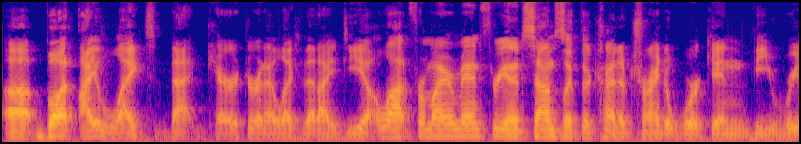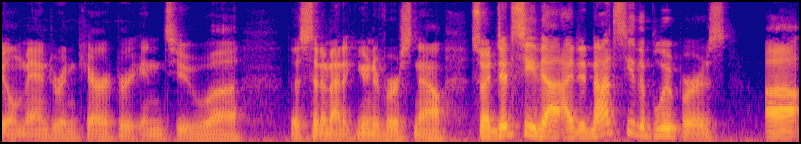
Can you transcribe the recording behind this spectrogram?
uh, but i liked that character and i liked that idea a lot from iron man 3 and it sounds like they're kind of trying to work in the real mandarin character into uh, the cinematic universe now. So i did see that. I did not see the bloopers uh,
